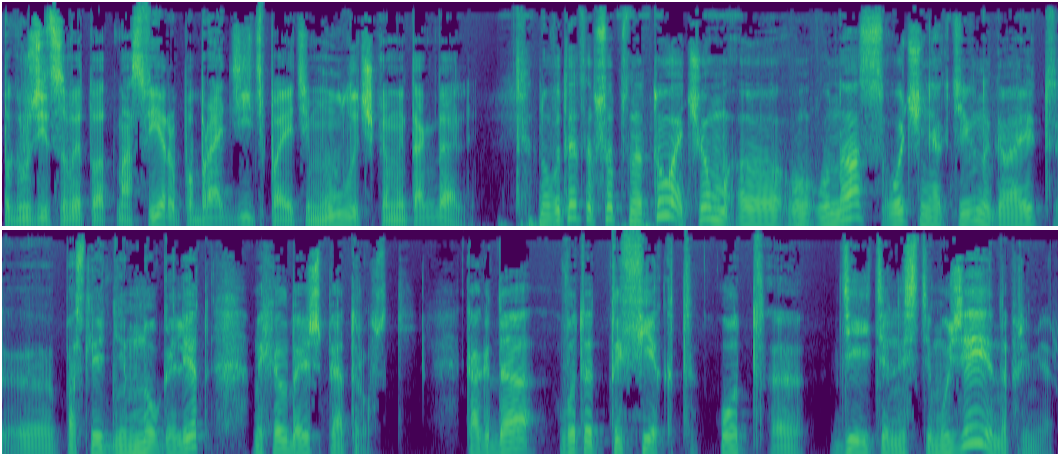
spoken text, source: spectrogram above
погрузиться в эту атмосферу, побродить по этим улочкам и так далее. Ну вот это, собственно, то, о чем э, у нас очень активно говорит последние много лет Михаил Борисович Петровский. Когда вот этот эффект от деятельности музея, например,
